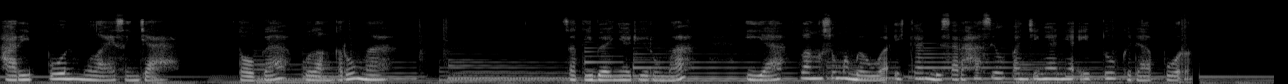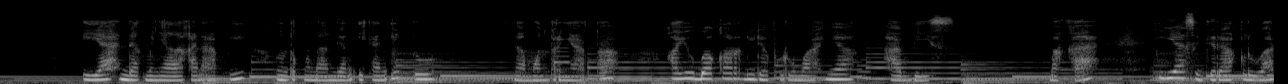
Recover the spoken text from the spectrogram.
Hari pun mulai senja. Toba pulang ke rumah. Setibanya di rumah, ia langsung membawa ikan besar hasil pancingannya itu ke dapur. Ia hendak menyalakan api untuk memanggang ikan itu. Namun ternyata kayu bakar di dapur rumahnya habis. Maka ia segera keluar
